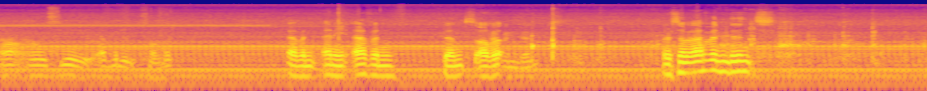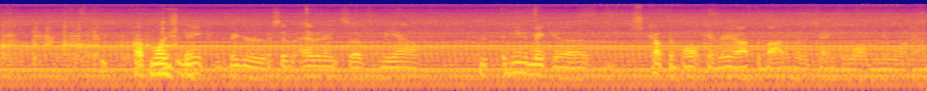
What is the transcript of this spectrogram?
don't really see any evidence of it. Evan, any evidence of it? There's some evidence of We moisture. should make bigger. There's some evidence of meow. I need to make a. Just cut the bulkhead right off the bottom of the tank and weld a new one in.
